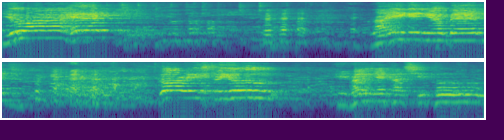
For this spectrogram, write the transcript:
You are head, lying in your bed. Glories to you, Hiranyakashipu.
